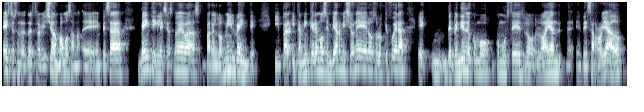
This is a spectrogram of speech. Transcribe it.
esto es nuestra visión, vamos a eh, empezar 20 iglesias nuevas para el 2020 y, para, y también queremos enviar misioneros o lo que fuera, eh, dependiendo de cómo, cómo ustedes lo, lo hayan eh, desarrollado,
